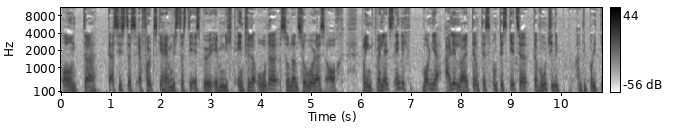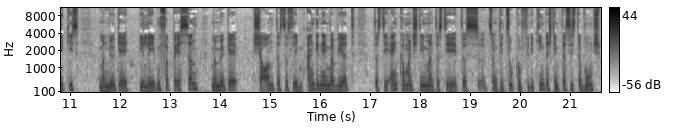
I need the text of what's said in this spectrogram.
Und äh, das ist das Erfolgsgeheimnis, dass die SPÖ eben nicht entweder oder, sondern sowohl als auch bringt. Weil letztendlich wollen ja alle Leute, und das, um das geht's ja, der Wunsch die, an die Politik ist, man möge ihr Leben verbessern, man möge schauen, dass das Leben angenehmer wird, dass die Einkommen stimmen, dass die, dass, sozusagen die Zukunft für die Kinder stimmt. Das ist der Wunsch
